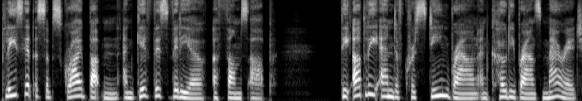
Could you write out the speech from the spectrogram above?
please hit the subscribe button and give this video a thumbs up. The ugly end of Christine Brown and Kody Brown's marriage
